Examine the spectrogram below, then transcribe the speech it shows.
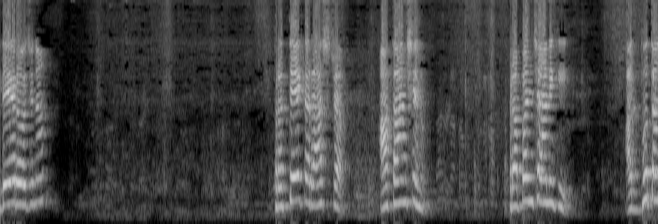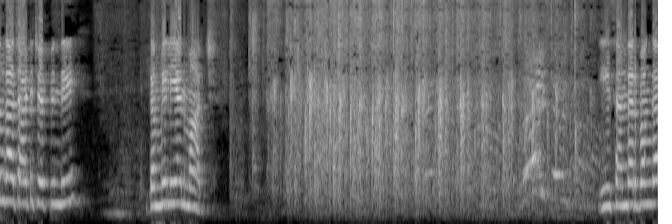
ఇదే రోజున ప్రత్యేక రాష్ట్ర ఆకాంక్షను ప్రపంచానికి అద్భుతంగా చాటి చెప్పింది ద మిలియన్ మార్చ్. ఈ సందర్భంగా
